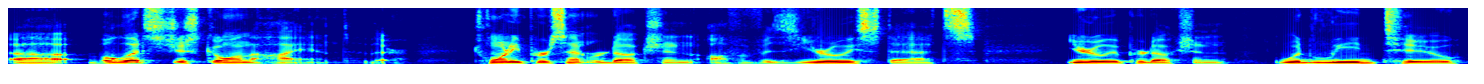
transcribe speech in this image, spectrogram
uh, but let's just go on the high end there. 20% reduction off of his yearly stats, yearly production, would lead to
